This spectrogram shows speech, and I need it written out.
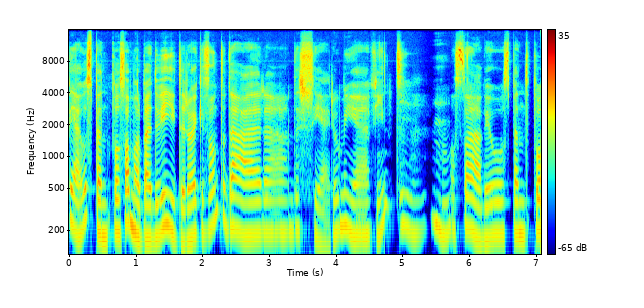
vi er jo spent på å samarbeide videre, ikke sant. Det, er, eh, det skjer jo mye fint. Mm. Mm. Og så er vi jo spent på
